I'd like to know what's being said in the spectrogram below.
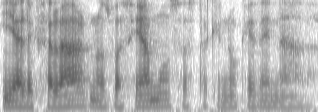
y al exhalar nos vaciamos hasta que no quede nada.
